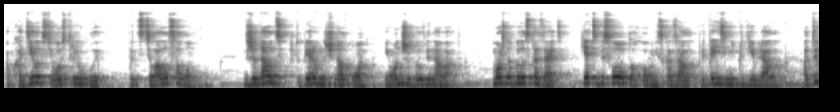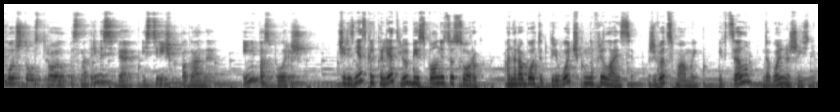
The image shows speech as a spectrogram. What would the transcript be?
обходила все острые углы, подстилала соломку. Дожидалась, что первым начинал он, и он же был виноват. Можно было сказать, я тебе слова плохого не сказала, претензий не предъявляла, а ты вот что устроил, посмотри на себя, истеричка поганая. И не поспоришь. Через несколько лет Любе исполнится 40. Она работает переводчиком на фрилансе, живет с мамой и в целом довольна жизнью.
